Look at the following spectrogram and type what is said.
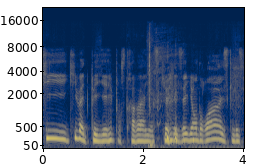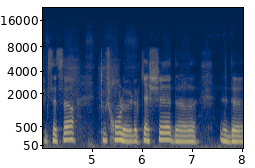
qui, qui va être payé pour ce travail? Est-ce que les ayants droit, est-ce que les successeurs toucheront le, le cachet de, de,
